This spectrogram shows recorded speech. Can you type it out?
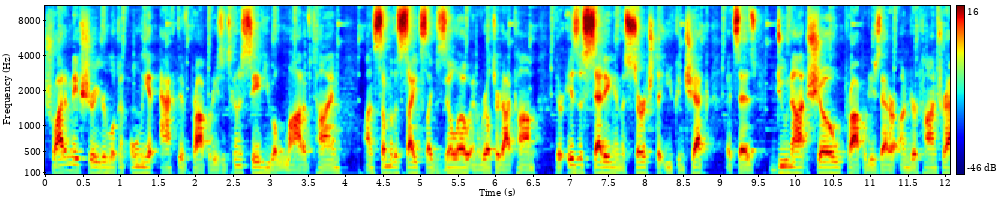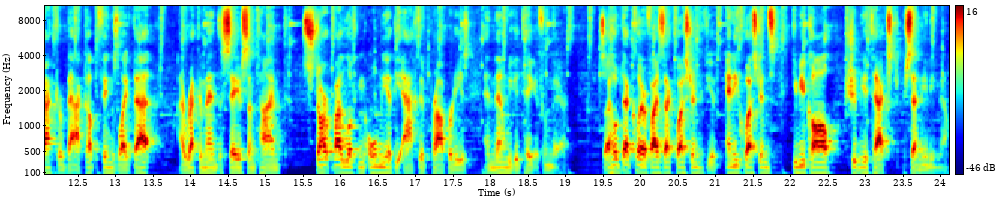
try to make sure you're looking only at active properties. It's gonna save you a lot of time. On some of the sites like Zillow and Realtor.com, there is a setting in the search that you can check that says, do not show properties that are under contract or backup, things like that. I recommend to save some time. Start by looking only at the active properties and then we could take it from there. So I hope that clarifies that question. If you have any questions, give me a call, shoot me a text, or send me an email.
